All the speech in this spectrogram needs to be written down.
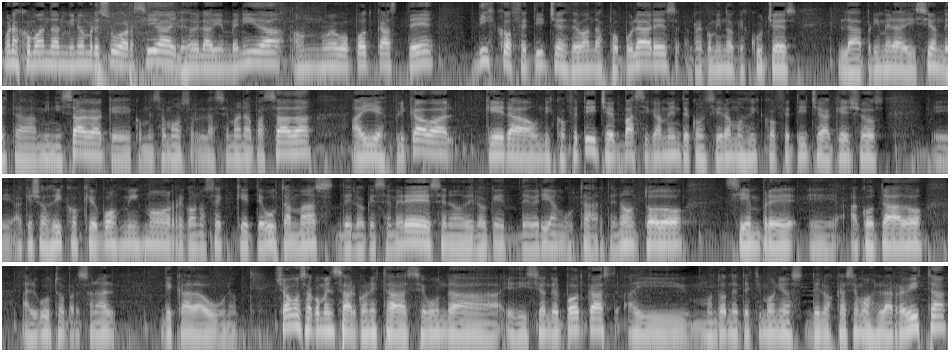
Buenas, ¿cómo andan? Mi nombre es Hugo García y les doy la bienvenida a un nuevo podcast de Discos Fetiches de Bandas Populares. Recomiendo que escuches la primera edición de esta mini saga que comenzamos la semana pasada. Ahí explicaba qué era un disco fetiche. Básicamente consideramos disco fetiche aquellos, eh, aquellos discos que vos mismo reconoces que te gustan más de lo que se merecen o de lo que deberían gustarte, ¿no? Todo siempre eh, acotado al gusto personal de cada uno. Ya vamos a comenzar con esta segunda edición del podcast. Hay un montón de testimonios de los que hacemos la revista.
